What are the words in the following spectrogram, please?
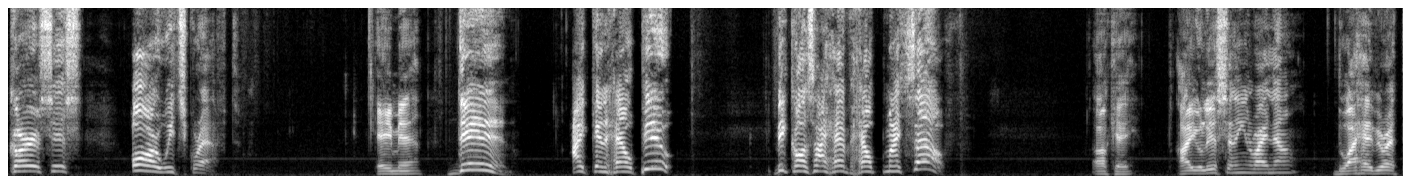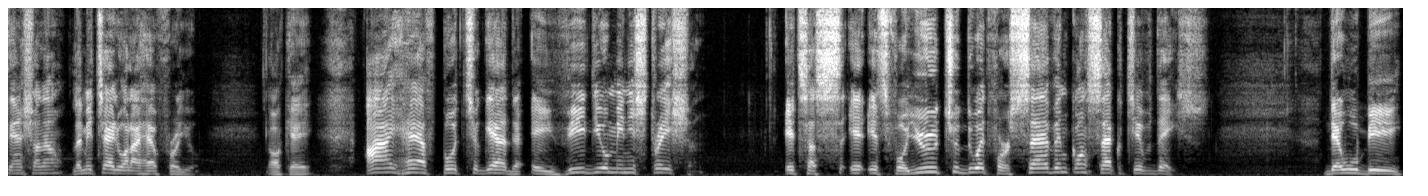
curses, or witchcraft, amen, then I can help you because I have helped myself. Okay, are you listening right now? Do I have your attention now? Let me tell you what I have for you. Okay, I have put together a video ministration it's a it's for you to do it for seven consecutive days. There will be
